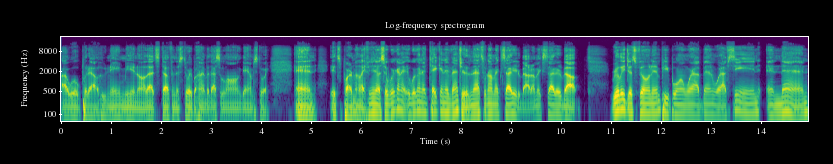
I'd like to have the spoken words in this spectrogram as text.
I will put out who named me and all that stuff and the story behind it, but that's a long damn story. And it's part of my life. You know, so we're gonna we're gonna take an adventure, and that's what I'm excited about. I'm excited about really just filling in people on where I've been, what I've seen, and then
